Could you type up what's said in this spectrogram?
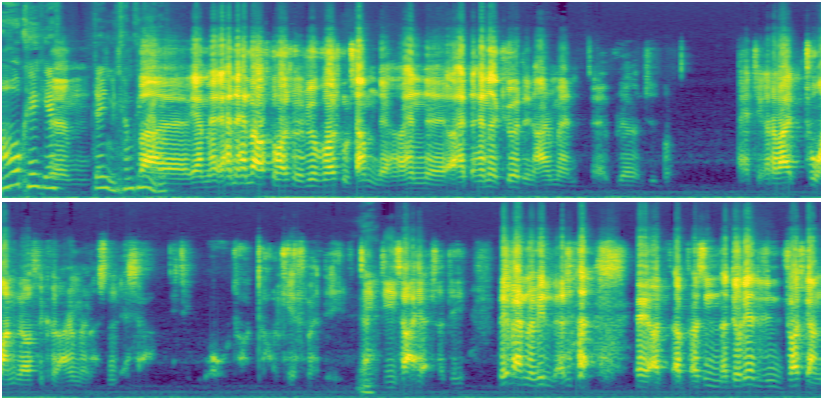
Ah, okay, ja. Øhm, Den kan Var, øh, jamen, han, han var også på højskole, vi var på højskole sammen der, og han, øh, og han, han havde kørt en Ironman øh, på det her tidspunkt. Og jeg tænker, der var to andre, der også havde kørt Ironman, og sådan, altså, jeg tænkte, wow, hold, hold kæft, mand, det, ja. de, de er seje, altså, det, det er fandme vildt, altså. Øh, og, og, og, sådan, og det var der, det den første gang,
